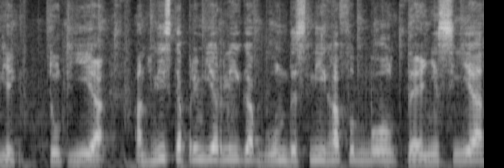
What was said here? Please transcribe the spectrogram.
є- Тут є англійська прем'єр-ліга, Бундесліга, футбол, теніс є,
